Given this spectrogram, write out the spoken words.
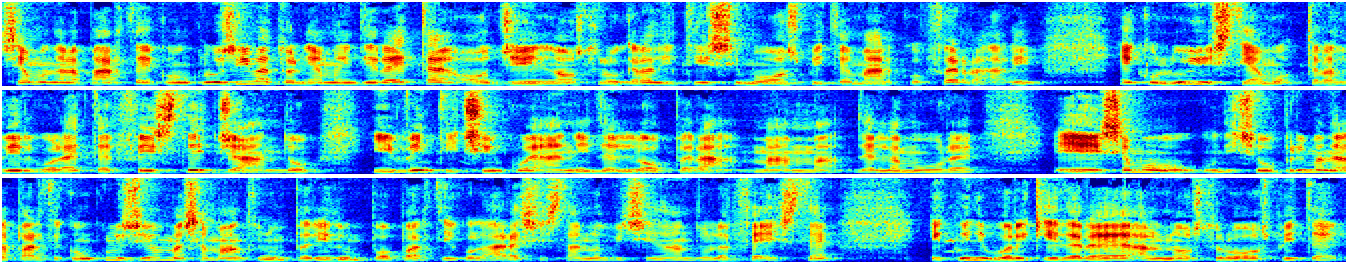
Siamo nella parte conclusiva, torniamo in diretta. Oggi il nostro graditissimo ospite Marco Ferrari e con lui stiamo, tra virgolette, festeggiando i 25 anni dell'opera Mamma dell'amore. E siamo, come dicevo prima, nella parte conclusiva, ma siamo anche in un periodo un po' particolare, si stanno avvicinando le feste e quindi vorrei chiedere al nostro ospite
